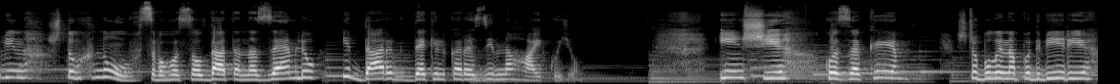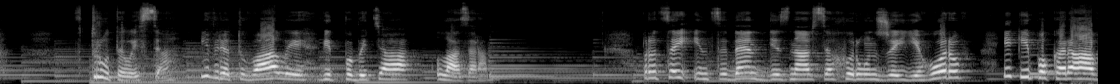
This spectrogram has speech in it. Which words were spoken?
Він штовхнув свого солдата на землю і вдарив декілька разів нагайкою. Інші козаки, що були на подвір'ї, втрутилися і врятували від побиття Лазара. Про цей інцидент дізнався Хорунжий Єгоров, який покарав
